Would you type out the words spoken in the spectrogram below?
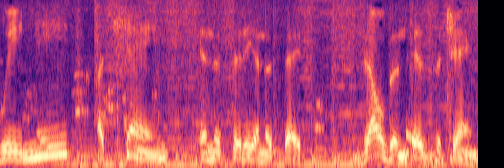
We need a change in the city and the state. Zeldin is the change.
